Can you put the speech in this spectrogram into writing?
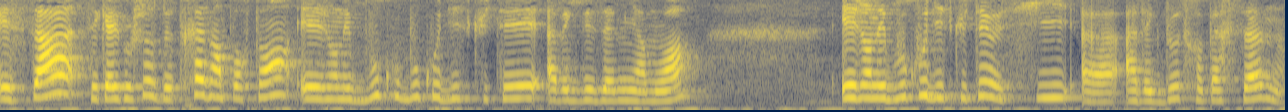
Et ça, c'est quelque chose de très important et j'en ai beaucoup, beaucoup discuté avec des amis à moi. Et j'en ai beaucoup discuté aussi euh, avec d'autres personnes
